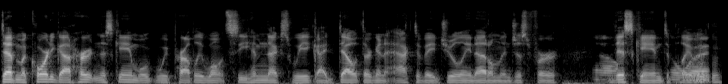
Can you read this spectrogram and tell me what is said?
Dev McCourty got hurt in this game. We- probably won't see him next week. I doubt they're going to activate Julian Edelman just for No. this game to No play way. with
